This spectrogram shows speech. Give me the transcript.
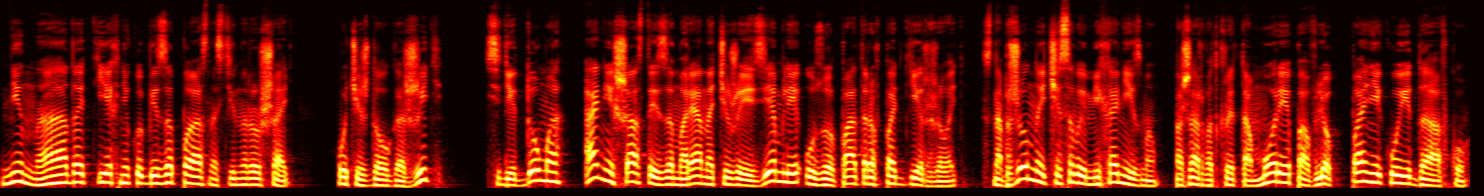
Не надо технику безопасности нарушать. Хочешь долго жить? Сиди дома, а не шастай за моря на чужие земли узурпаторов поддерживать. Снабженный часовым механизмом, пожар в открытом море повлек панику и давку.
